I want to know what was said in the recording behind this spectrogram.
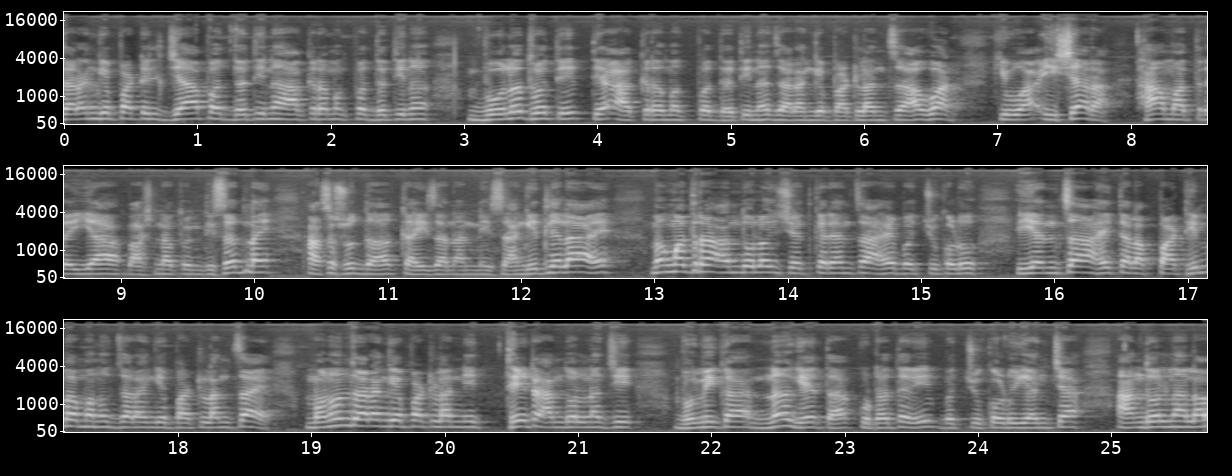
जरांगे पाटील ज्या पद्धतीनं आक्रमक पद्धतीनं बोलत होते त्या आक्रमक पद्धतीनं जरांगे पाटलांचं आव्हान किंवा इशारा हा मात्र या भाषणातून दिसत नाही असं सुद्धा काही जणांनी सांगितलेलं आहे. मग मात्र आंदोलन शेतकऱ्यांचं आहे बच्चू कडू यांचा आहे त्याला पाठिंबा मनोज जरांगे पाटलांचा आहे. म्हणून जरांगे पाटलांनी थेट आंदोलनाची भूमिका न घेता कुठंतरी बच्चू कडू यांच्या आंदोलनाला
